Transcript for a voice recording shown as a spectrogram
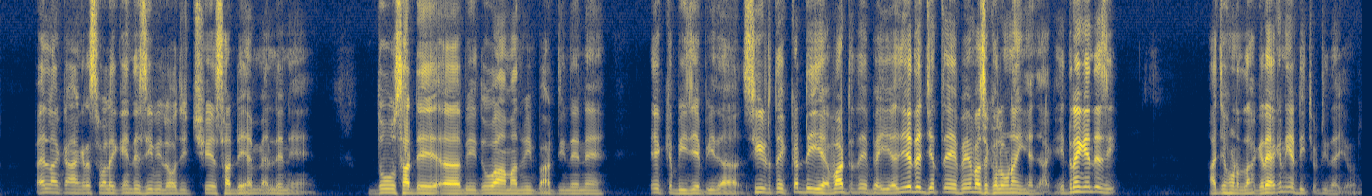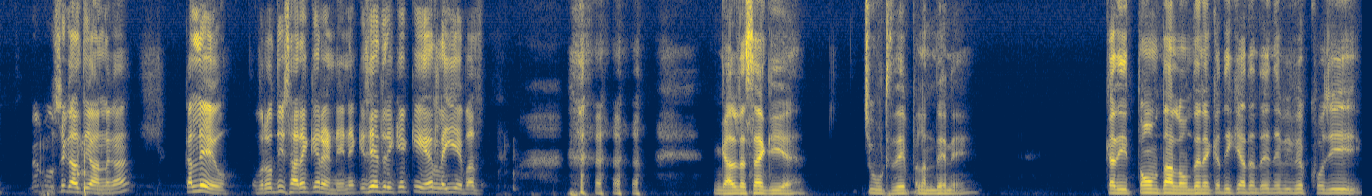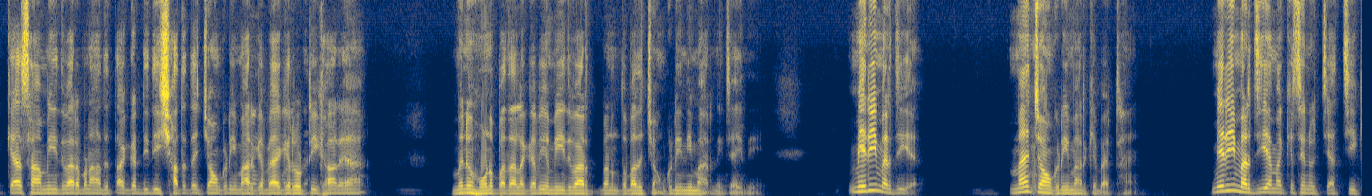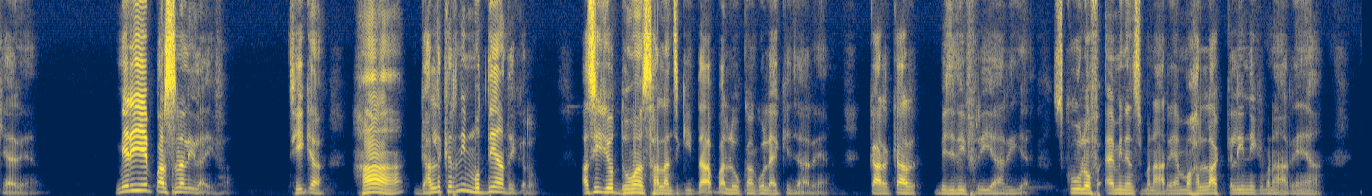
ਪਹਿਲਾਂ ਕਾਂਗਰਸ ਵਾਲੇ ਕਹਿੰਦੇ ਸੀ ਵੀ ਲੋ ਜੀ 6 ਸਾਡੇ ਐਮਐਲਏ ਨੇ ਦੋ ਸਾਡੇ ਵੀ ਦੋ ਆਮ ਆਦਮੀ ਪਾਰਟੀ ਦੇ ਨੇ ਇੱਕ ਬੀਜੇਪੀ ਦਾ ਸੀਟ ਤੇ ਕੱਢੀ ਹੈ ਵੱਟ ਤੇ ਪਈ ਹੈ ਜੀ ਇਹ ਤੇ ਜਿੱਤੇ ਪਏ ਬਸ ਖਲੋਣਾ ਹੀ ਹੈ ਜਾ ਕੇ ਇਤਨਾ ਕਹਿੰਦੇ ਸੀ। ਅੱਜ ਹੁਣ ਲੱਗ ਰਿਹਾ ਕਿ ਨਹੀਂ ਅੱਡੀ ਚੋਟੀ ਦਾ ਜ਼ੋਰ? ਬਿਲਕੁਲ ਉਸੇ ਗੱਲ ਤੇ ਆਉਣ ਲੱਗਾ ਕੱਲੇ ਹੋ ਵਿਰੋਧੀ ਸਾਰੇ ਘੇਰਨ ਦੇ ਨੇ ਕਿਸੇ ਤਰੀਕੇ ਘੇਰ ਲਈਏ ਬਸ। ਗੱਲ ਦੱਸਾਂ ਕੀ ਹੈ? ਝੂਠ ਦੇ ਪਲੰਦੇ ਨੇ। ਕਦੀ ਤੋਮਤਾਂ ਲਾਉਂਦੇ ਨੇ, ਕਦੀ ਕਹਿ ਦਿੰਦੇ ਨੇ ਵੀ ਵੇਖੋ ਜੀ ਕਿਹਦਾ ਉਮੀਦਵਾਰ ਬਣਾ ਦਿੱਤਾ, ਗੱਡੀ ਦੀ ਛੱਤ ਤੇ ਚੌਂਕੜੀ ਮਾਰ ਕੇ ਬਹਿ ਕੇ ਰੋਟੀ ਖਾ ਰਿਹਾ। ਮੈਨੂੰ ਹੁਣ ਪਤਾ ਲੱਗਾ ਵੀ ਉਮੀਦਵਾਰ ਬਣਨ ਤੋਂ ਬਾਅਦ ਚੌਂਕੜੀ ਨਹੀਂ ਮਾਰਨੀ ਚਾਹੀਦੀ। ਮੇਰੀ ਮਰਜ਼ੀ ਹੈ। ਮੈਂ ਚੌਂਕੜੀ ਮਾਰ ਕੇ ਬੈਠਾ ਹਾਂ। ਮੇਰੀ ਮਰਜ਼ੀ ਹੈ, ਮੈਂ ਕਿਸੇ ਨੂੰ ਚਾਚੀ ਕਹਿ ਰਿਹਾ। ਮੇਰੀ ਇਹ ਪਰਸਨਲੀ ਲਾਈਫ ਆ। ਠੀਕ ਆ? ਹਾਂ, ਗੱਲ ਕਰਨੀ ਮੁੱਦਿਆਂ ਤੇ ਕਰੋ। ਅਸੀਂ ਜੋ ਦੋਵਾਂ ਸਾਲਾਂ ਚ ਕੀਤਾ, ਆਪਾਂ ਲੋਕਾਂ ਕੋਲ ਲੈ ਕੇ ਜਾ ਰਹੇ ਹਾਂ। ਘਰ ਘਰ ਬਿਜਲੀ ਫ੍ਰੀ ਆ ਰਹੀ ਹੈ। ਸਕੂਲ ਆਫ ਐਮੀਨੈਂਸ ਬਣਾ ਰਹੇ ਹਾਂ, ਮੁਹੱਲਾ ਕਲੀਨਿਕ ਬਣਾ ਰਹੇ ਹਾਂ।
